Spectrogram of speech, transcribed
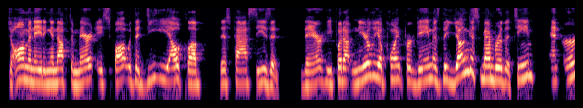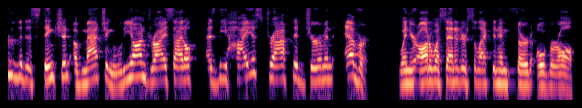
dominating enough to merit a spot with the DEL club this past season. There, he put up nearly a point per game as the youngest member of the team and earned the distinction of matching Leon Draisaitl as the highest drafted German ever when your Ottawa Senators selected him third overall.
